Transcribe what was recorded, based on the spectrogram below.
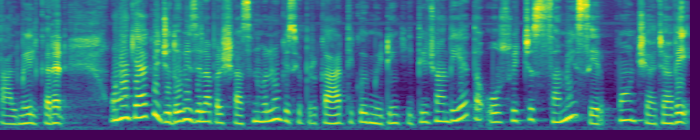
ਤਾਲਮੇਲ ਕਰਨ। ਉਹਨਾਂ ਕਿਹਾ ਕਿ ਜਦੋਂ ਵੀ ਜ਼ਿਲ੍ਹਾ ਪ੍ਰਸ਼ਾਸਨ ਵੱਲੋਂ ਕਿਸੇ ਪ੍ਰਕਾਰ ਦੀ ਕੋਈ ਮੀਟਿੰਗ ਕੀਤੀ ਜਾਂਦੀ ਹੈ ਤਾਂ ਉਸ ਵਿੱਚ ਸਮੇਂ ਸਿਰ ਪਹੁੰਚਿਆ ਜਾਵੇ।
